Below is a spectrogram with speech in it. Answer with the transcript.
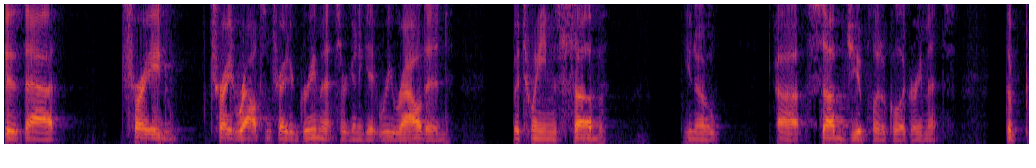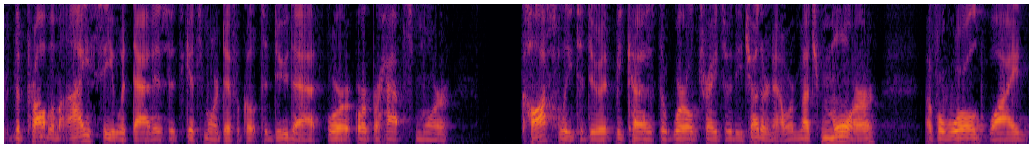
is that trade trade routes and trade agreements are going to get rerouted between sub, you know, uh, sub geopolitical agreements. The the problem I see with that is it gets more difficult to do that, or or perhaps more costly to do it because the world trades with each other now. We're much more of a worldwide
